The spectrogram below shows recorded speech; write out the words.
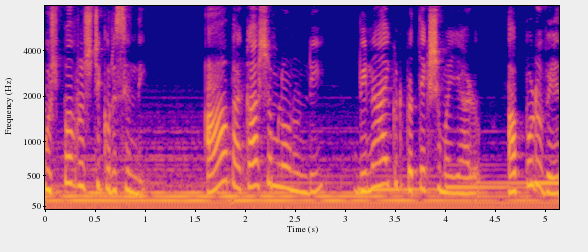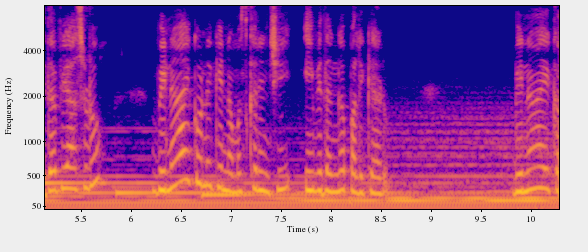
పుష్పవృష్టి కురిసింది. ఆ ప్రకాశంలో నుండి వినాయకుడు ప్రత్యక్షమయ్యాడు. అప్పుడు వేదవ్యాసుడు వినాయకునికి నమస్కరించి ఈ విధంగా పలికాడు. వినాయక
